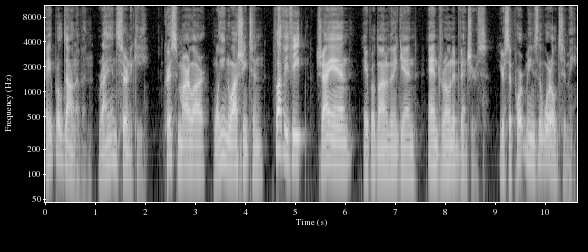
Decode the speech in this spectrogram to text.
April Donovan, Ryan Cernicki, Chris Marlar, Wayne Washington, Fluffy Feet, Cheyenne, April Donovan again, and Drone Adventures. Your support means the world to me.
